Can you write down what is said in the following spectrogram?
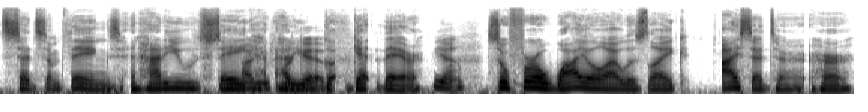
said some things and how do you say How do you how do you go- get there? Yeah. So for a while I was like I said to her-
